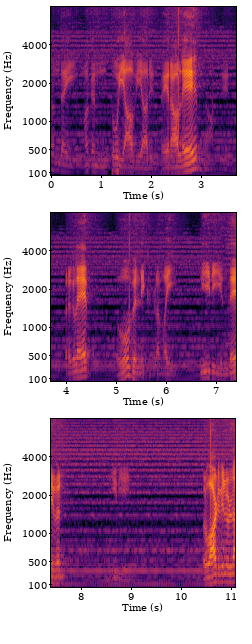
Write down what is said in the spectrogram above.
தந்தை மகன் தூய் ஆவியாரின் பெயராலே இவர்களே ஓ வெள்ளிக்கிழமை. நீதியின் தேவன் நீதியை. ஒரு வாழ்வில் உள்ள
